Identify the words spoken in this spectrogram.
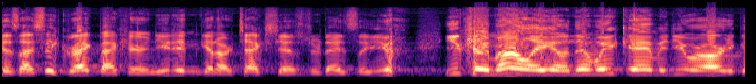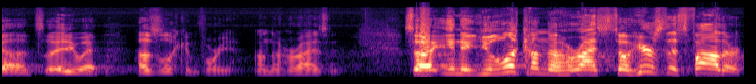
I see Greg back here, and you didn't get our text yesterday, so you, you came early, and then we came, and you were already gone. So, anyway, I was looking for you on the horizon. So, you know, you look on the horizon. So, here's this father.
